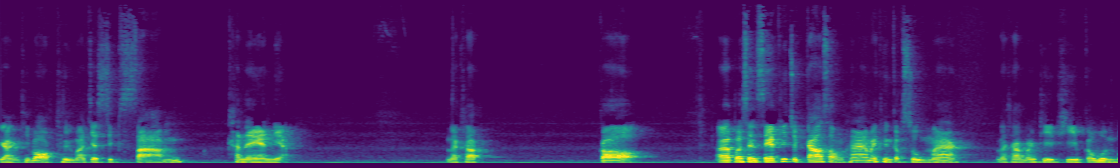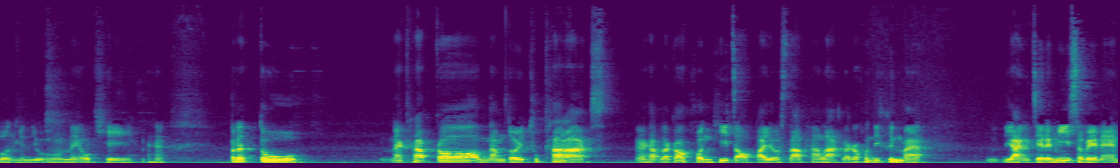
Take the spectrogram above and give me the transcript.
อย่างที่บอกถือมา 73 คะแนนเนี่ยนะครับ ก็เปอร์เซ็นต์เซฟที่จุด925 ไม่ถึงกับสูงมากนะครับ บางทีทีมก็บ่นๆกันอยู่มันไม่โอเคนะฮะ ประตูนะครับก็นำโดยทูกการาสก์นะครับแล้วก็คนที่จะออกไปยาโรสลาฟฮาลัก แล้วก็คนที่ขึ้นมาอย่างเจเรมี่สเวแมน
